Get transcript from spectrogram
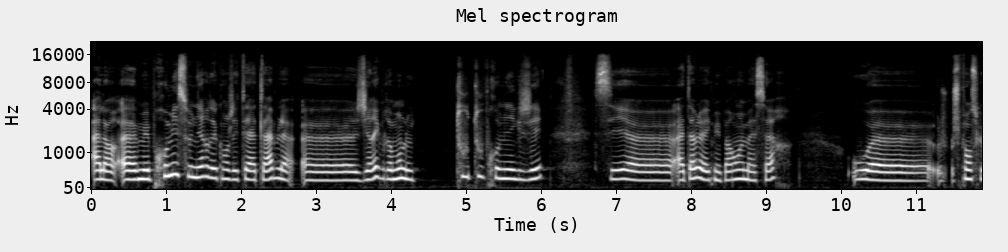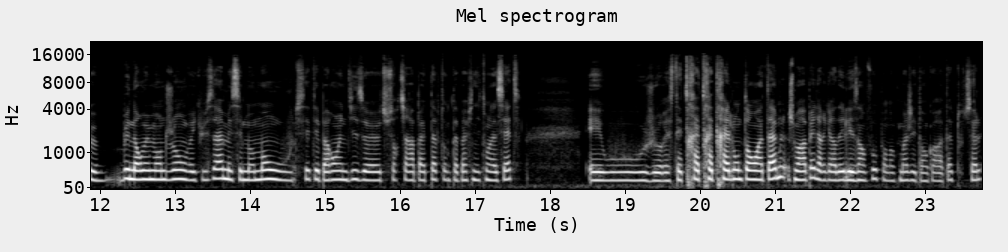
Alors, euh, mes premiers souvenirs de quand j'étais à table, euh, je dirais que vraiment le tout tout premier que j'ai, c'est euh, à table avec mes parents et ma sœur, où je pense que énormément de gens ont vécu ça, mais c'est le moment où tu sais tes parents ils te disent tu sortiras pas de table tant que t'as pas fini ton assiette et où je restais très très très longtemps à table. Je me rappelle, ils regardaient les infos pendant que moi j'étais encore à table toute seule.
